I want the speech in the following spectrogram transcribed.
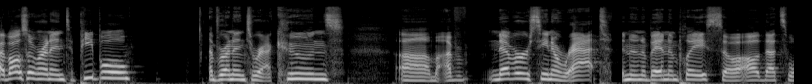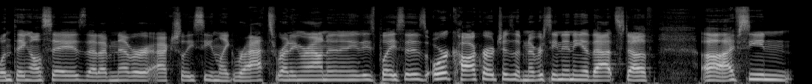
I've also run into people I've run into raccoons. Um, I've never seen a rat in an abandoned place, so I'll, that's one thing I'll say is that I've never actually seen like rats running around in any of these places or cockroaches. I've never seen any of that stuff. Uh, I've seen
